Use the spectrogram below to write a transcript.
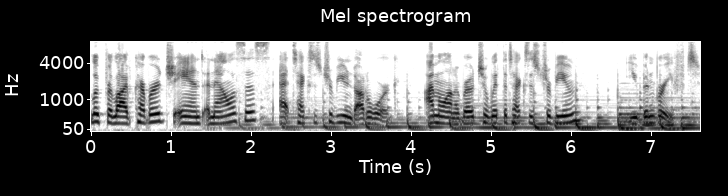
Look for live coverage and analysis at texastribune.org. I'm Alana Rocha with the Texas Tribune. You've been briefed.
